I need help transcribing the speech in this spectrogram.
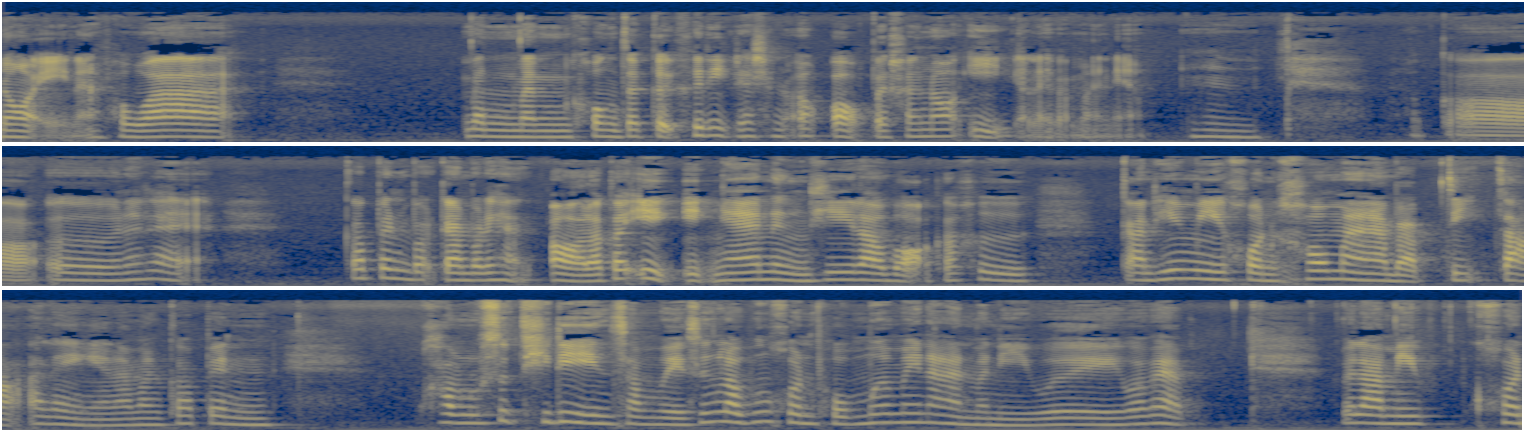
หน่อยนะ เพราะว่ามันมันคงจะเกิดขึ้นอีกถ้าฉันออกออกไปข้างนอกอีกอะไรประมาณเนี้ย อืม แล้วก็ เออนั่นแหละ ก็เป็นการบริหารอ๋อแล้วก็อีกอีกแง่หนึ่งที่เราบอกก็คือ การที่มีคนเข้ามาแบบจิจะอะไรเงี้ยนะมันก็เป็นความรู้สึกที่ดี in some way ซึ่งเราเพิ่งค้นพบเมื่อไม่นานมานี้เว้ยว่าแบบ เวลามีคน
